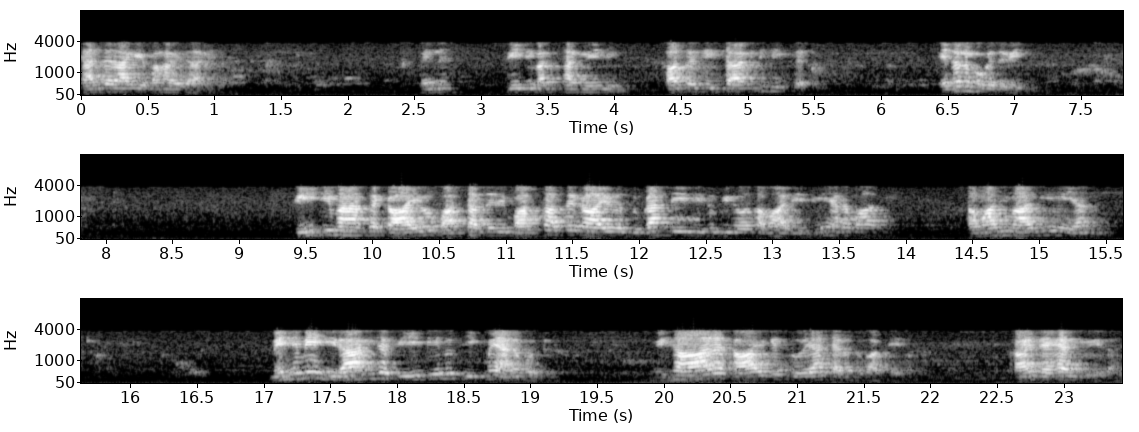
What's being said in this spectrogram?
චන්දරාගයේ පහ වෙලා මෙන්න ප්‍රීතිමත් සංවේදී පස්සසිතාමිති සික්ක. එතන මොකද වෙන්නේ? පීතිමාස කායෝ පස්සද්දේ පස්සද්ද කායෝ සුගන්ධේති සුඛිනෝ සමාධියේ යන මාර්ගය. සමාධි මාර්ගයේ යන්නේ. මෙන්න මේ නිරාමිෂ පීතියු තික්ම යනකොට විශාල කායික සෝයා සැලසුමක් එනවා. කාය දැහැල් වේලා.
